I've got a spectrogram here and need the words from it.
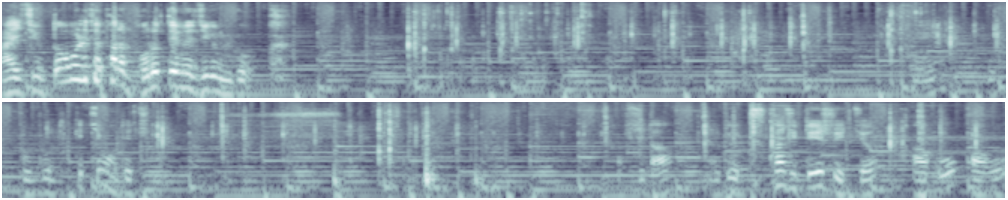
아이 지금 버릇 때문에 지금 이거. 오케이 뭐, 뭐 됐겠지 뭐 대충 갑시다. 이렇게 두 칸씩 뛸 수 있죠. 가고 가고.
